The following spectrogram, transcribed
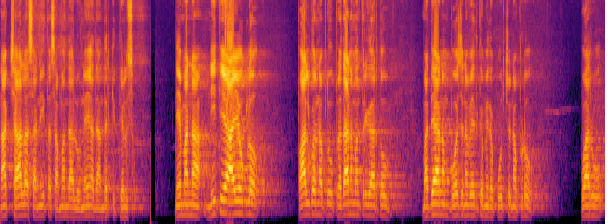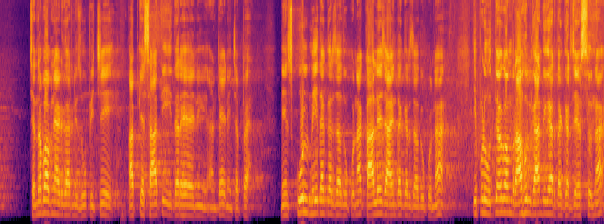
నాకు చాలా సన్నిహిత సంబంధాలు ఉన్నాయి అది అందరికీ తెలుసు. నేమన్న నీతి ఆయోగ్లో పాల్గొన్నప్పుడు ప్రధానమంత్రి గారితో మధ్యాహ్నం భోజన వేదిక మీద కూర్చున్నప్పుడు వారు చంద్రబాబు నాయుడు గారిని చూపించి ఆప్కే సాతి ఇద్దరే అని అంటే నేను చెప్పా. నేను స్కూల్ మీ దగ్గర చదువుకున్నా కాలేజ్ ఆయన దగ్గర చదువుకున్నా ఇప్పుడు ఉద్యోగం రాహుల్ గాంధీ గారి దగ్గర చేస్తున్నా.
